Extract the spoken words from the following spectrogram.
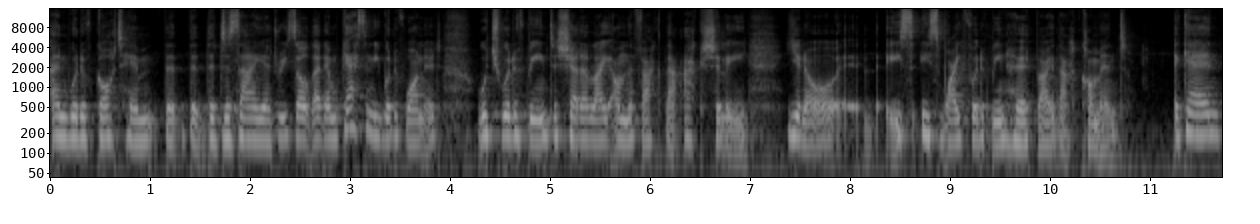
and would have got him the, the, the, desired result that I'm guessing he would have wanted, which would have been to shed a light on the fact that actually, you know, his, his wife would have been hurt by that comment. Again,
